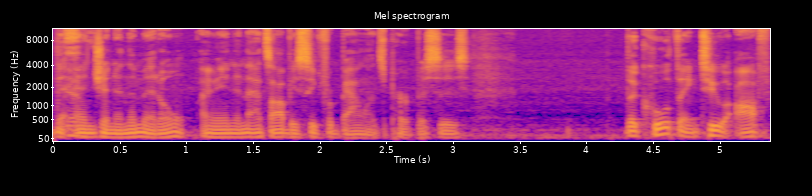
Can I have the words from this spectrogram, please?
the Yeah. engine in the middle I mean and that's obviously for balance purposes the cool thing too off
